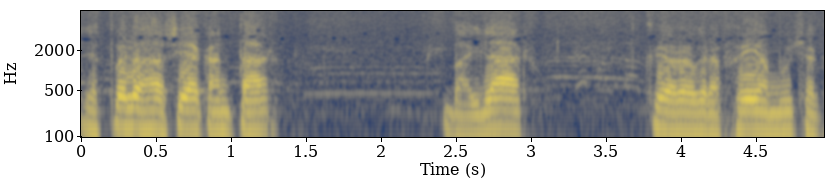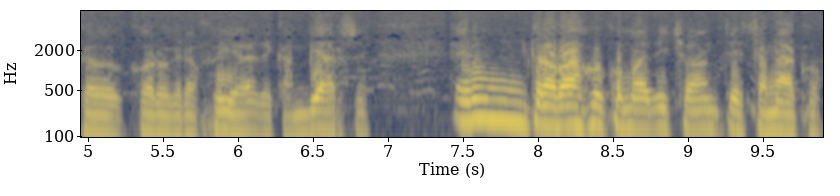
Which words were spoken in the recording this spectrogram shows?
y después los hacía cantar, bailar coreografía, mucha coreografía de cambiarse. Era un trabajo, como ha dicho antes Chamaco,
